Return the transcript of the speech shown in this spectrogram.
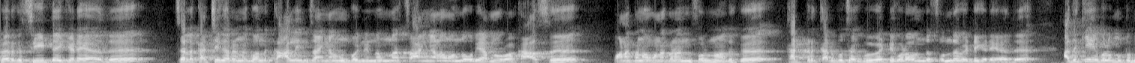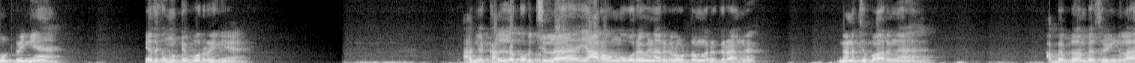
பேருக்கு சீட்டே கிடையாது. சில கட்சிக்காரனுக்கு வந்து காலையும் சாயங்காலமும் போய் நின்னோம்னா சாயங்காலம் வந்து ஒரு இரநூறுவா காசு வணக்கணும் வணக்கணும்னு சொல்லணும் அதுக்கு. கற்று கருப்பு சகப்பு வேட்டி கூட வந்து சொந்த வேட்டி கிடையாது. அதுக்கே இவ்வளோ முட்டு முட்டுறீங்க? எதுக்கு முட்டி போடுறீங்க? அங்கே கள்ளக்குறிச்சியில் யாரோ உங்கள் உறவினர்கள் ஒருத்தவங்க இருக்கிறாங்க. நினச்சி பாருங்கள் அப்போ இப்படி தான் பேசுவீங்களா?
